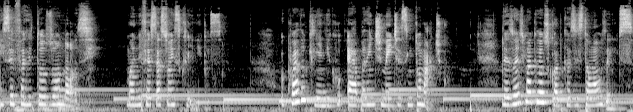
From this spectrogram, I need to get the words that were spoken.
encefalitozoonose. Manifestações clínicas. O quadro clínico é aparentemente assintomático. Lesões macroscópicas estão ausentes.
